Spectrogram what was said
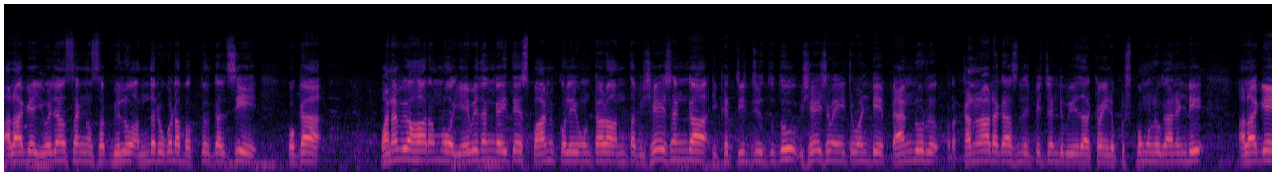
అలాగే యువజన సంఘం సభ్యులు అందరూ కూడా భక్తులు కలిసి ఒక వన వ్యవహారంలో ఏ విధంగా అయితే స్వామి కొలివి ఉంటాడో అంత విశేషంగా ఇక్కడ తీర్చిదిద్దుతూ విశేషమైనటువంటి బెంగళూరు కర్ణాటక రాష్ట్రం తెప్పించండి వివిధ రకమైన పుష్పములు కానివ్వండి అలాగే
